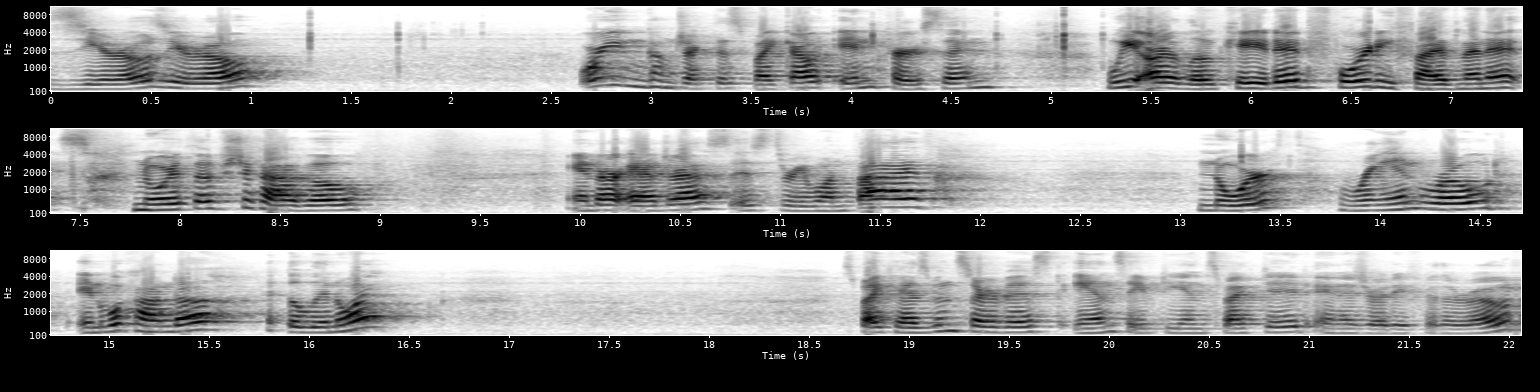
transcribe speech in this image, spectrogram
0500 or you can come check this bike out in person. We are located 45 minutes north of Chicago and our address is 315 North Rand Road in Wauconda, Illinois. This bike has been serviced and safety inspected and is ready for the road.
